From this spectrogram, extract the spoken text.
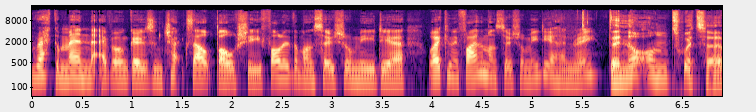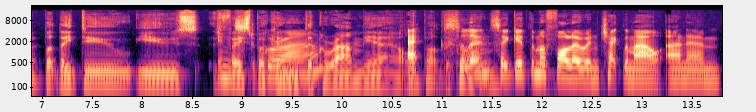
recommend that everyone goes and checks out Bolshee. Follow them on social media. Where can they find them on social media, Henry? They're not on Twitter, but they do use Facebook and the gram. Yeah, all about the gram. Excellent. So give them a follow and check them out, and um,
